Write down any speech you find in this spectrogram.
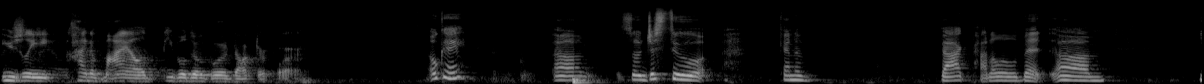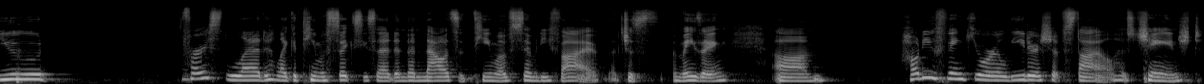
usually kind of mild, people don't go to doctor for. Okay. Um, so just to kind of backpedal a little bit, um, you first led like a team of six, you said, and then now it's a team of 75. That's just amazing. Um, how do you think your leadership style has changed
